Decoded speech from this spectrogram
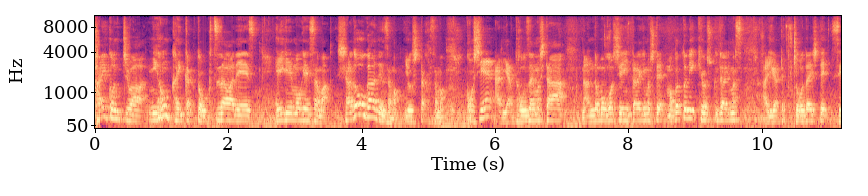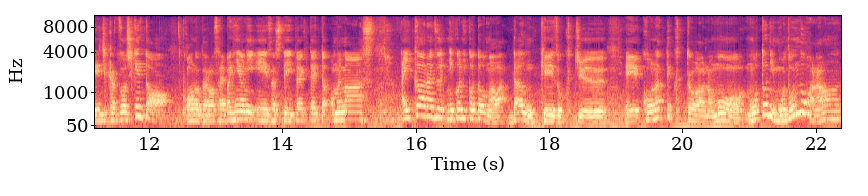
はい、こんにちは。日本改革党、靴沢です。平芸もげ様、シャドウガーデン様、吉高様、ご支援ありがとうございました。何度もご支援いただきまして、誠に恐縮であります。ありがたく頂戴して、政治活動資金と、河野太郎裁判費用に、えさせていただきたいと思います。相変わらずニコニコ動画はダウン継続中。えーこうなってくと、あの、もう、元に戻んのかな？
